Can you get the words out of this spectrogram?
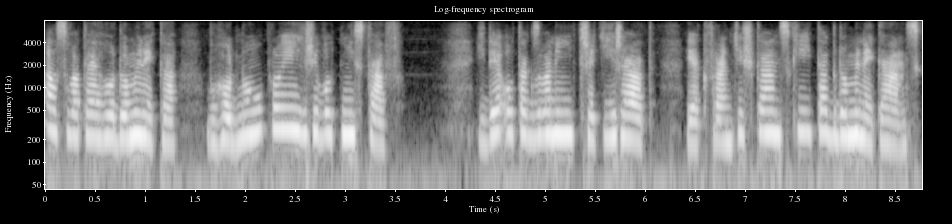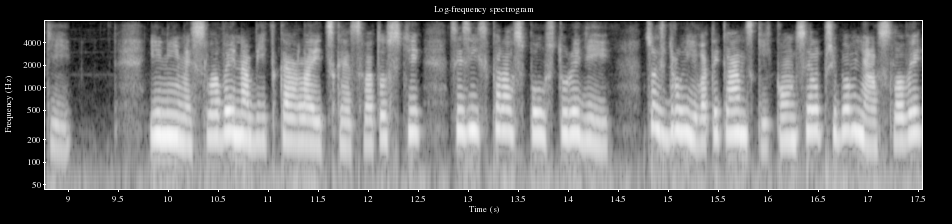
a svatého Dominika, vhodnou pro jejich životní stav. Jde o takzvaný třetí řád, jak františkánský, tak dominikánský. Jinými slovy, nabídka laické svatosti si získala spoustu lidí, což druhý vatikánský koncil připomněl slovy,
